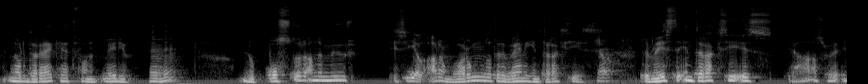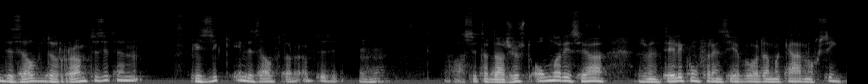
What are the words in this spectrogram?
naar de rijkheid van het medium. mhm. Een poster aan de muur is heel arm. Waarom? Omdat er weinig interactie is. Ja. De meeste interactie is ja, als we in dezelfde ruimte zitten, fysiek in dezelfde ruimte zitten. Mhm. Wat zit er daar juist onder is, ja, als we een teleconferentie hebben waar we elkaar nog zien.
